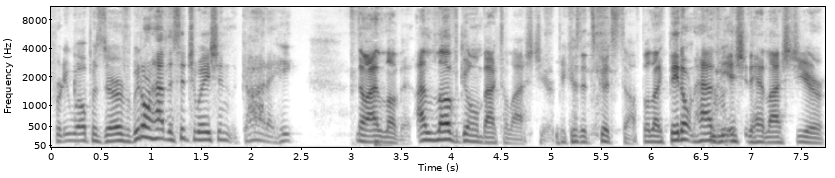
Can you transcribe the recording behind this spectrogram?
pretty well preserved. We don't have the situation. God, I hate. No, I love it. I love going back to last year because it's good stuff. But like they don't have mm-hmm. the issue they had last year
